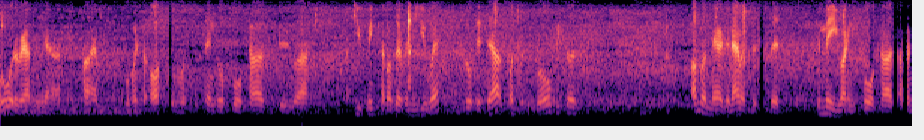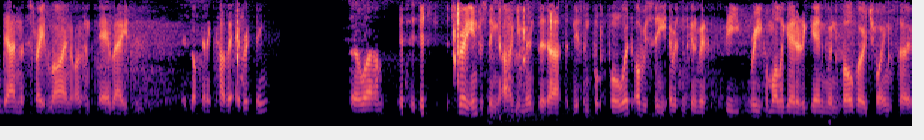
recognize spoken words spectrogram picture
Ford around the uh, time we went to Austin was to send all four cars to uh, a few wind tunnels over in the US to sort this out once and for all because I'm not an aerodynamicist, but to me, running four cars up and down in a straight line on an airbase is, is not going to cover everything. So um, it's, it's, it's a very interesting argument that, uh, that Nissan put forward. Obviously, everything's going to be re-homologated again when Volvo joins, so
